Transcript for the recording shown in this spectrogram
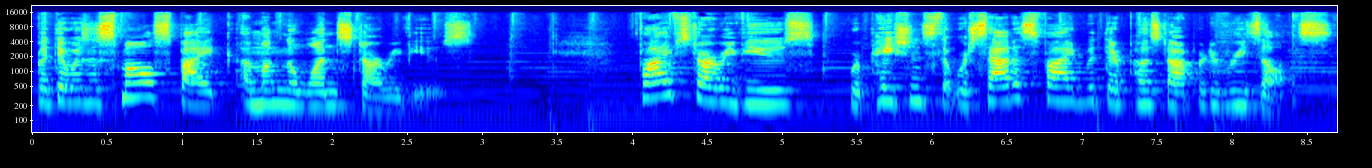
but there was a small spike among the one star reviews. Five star reviews were patients that were satisfied with their postoperative results.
